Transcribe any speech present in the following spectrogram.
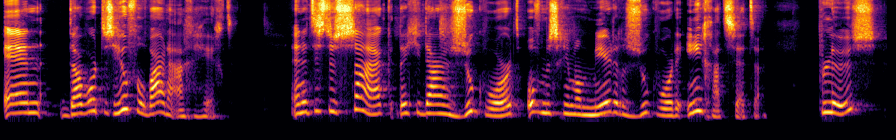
En daar wordt dus heel veel waarde aan gehecht. En het is dus zaak dat je daar een zoekwoord of misschien wel meerdere zoekwoorden in gaat zetten. Plus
